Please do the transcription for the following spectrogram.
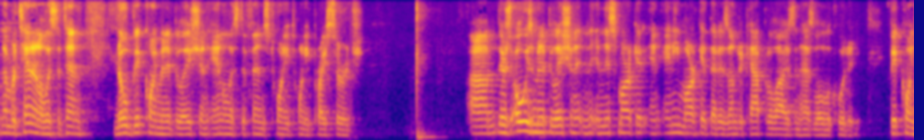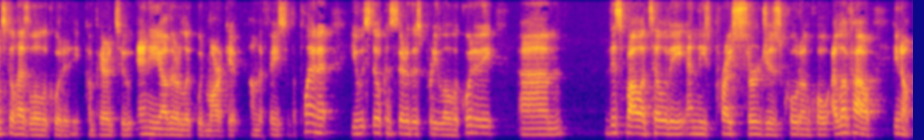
Number 10 on a list of 10, no Bitcoin manipulation. Analyst defends 2020 price surge. Um, there's always manipulation in, in this market and any market that is undercapitalized and has low liquidity. Bitcoin still has low liquidity compared to any other liquid market on the face of the planet. You would still consider this pretty low liquidity. Um, this volatility and these price surges, quote unquote. I love how, you know,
